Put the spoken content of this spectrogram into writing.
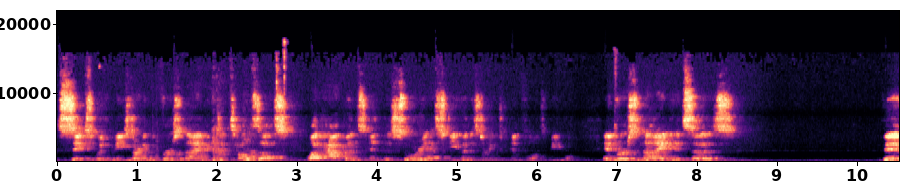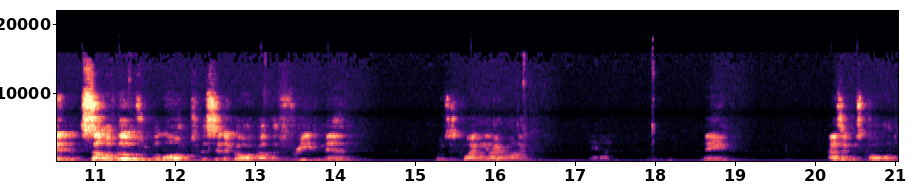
6 with me, starting with verse 9, because it tells us what happens in this story as Stephen is starting to influence people. In verse 9, it says, Then some of those who belonged to the synagogue of the freedmen, which is quite the ironic name, as it was called,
